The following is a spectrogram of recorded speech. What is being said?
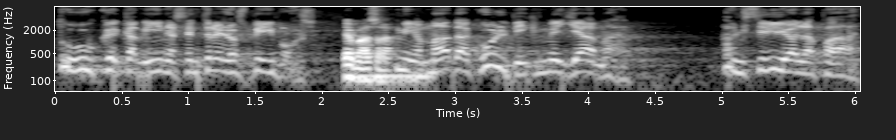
Tú que caminas entre los vivos. ¿Qué pasa? Mi amada Gulvik me llama. Ansía la paz,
